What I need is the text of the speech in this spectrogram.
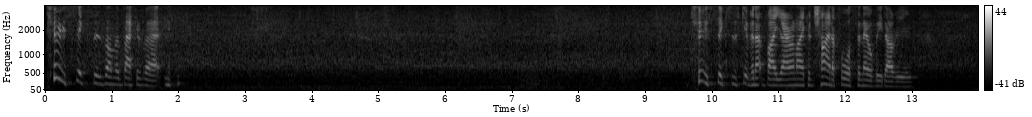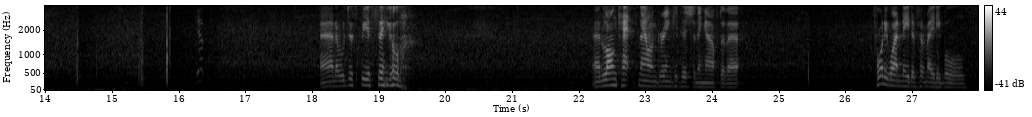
Two sixes on the back of that. Two sixes given up by Yaranaika trying to force an LBW. Yep. And it will just be a single. And Long Cat's now on green conditioning after that. 41 needed from 80 balls.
